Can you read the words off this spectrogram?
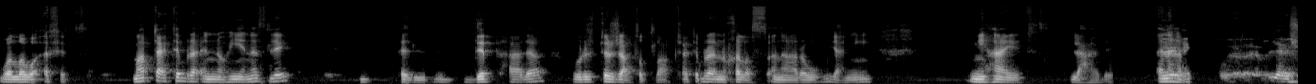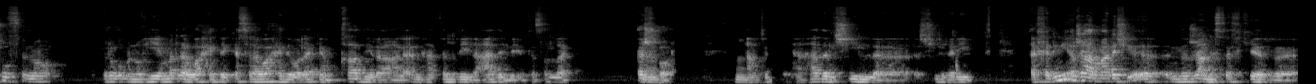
والله وقفت. ما بتعتبرها إنه هي نزلة الدب هذا وترجع تطلع. بتعتبرها إنه خلص أنا رو يعني نهاية العادة. أنا يعني, يعني شوف إنه رغم إنه هي مرة واحدة كسرة واحدة ولكن قادرة على إنها تلغي العادة اللي أنت صار لك أشهر. عم هذا الشيء الشيء الغريب. خليني أرجع معلش نرجع نستذكر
